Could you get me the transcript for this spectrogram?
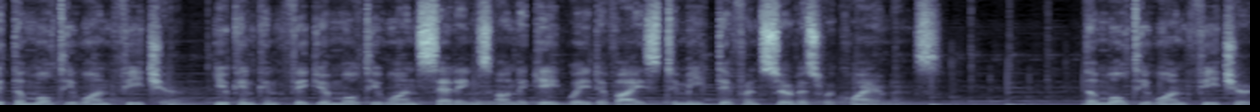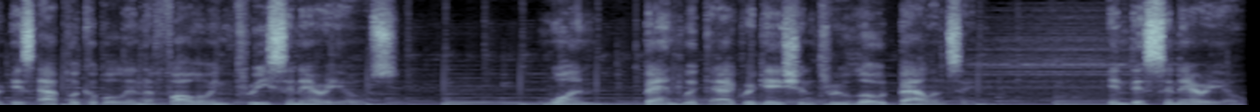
With the multi-WAN feature, you can configure multi-WAN settings on the gateway device to meet different service requirements. The multi-WAN feature is applicable in the following three scenarios. 1. Bandwidth aggregation through load balancing. In this scenario,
